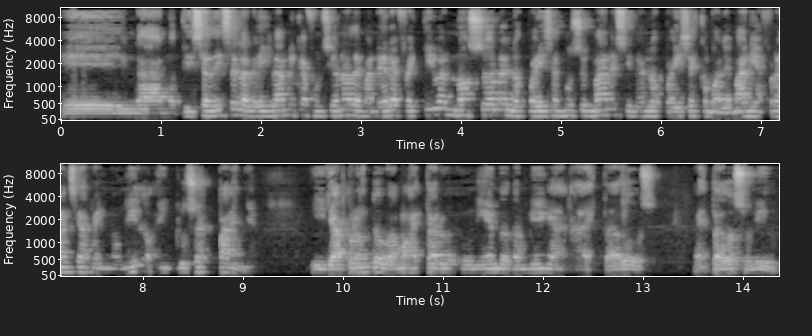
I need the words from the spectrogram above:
Eh, la noticia dice la ley islámica funciona de manera efectiva no solo en los países musulmanes, sino en los países como Alemania, Francia, Reino Unido e incluso España. Y ya pronto vamos a estar uniendo también a, Estados, a Estados Unidos.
